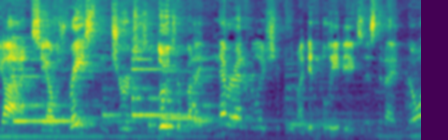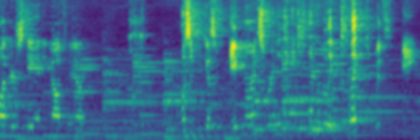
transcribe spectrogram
God. See, I was raised in the church as a Lutheran, but I never had a relationship with Him. I didn't believe He existed. I had no understanding of Him. It wasn't because of ignorance or anything. He just never really clicked with me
